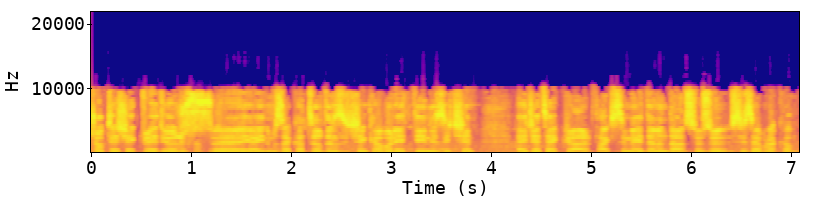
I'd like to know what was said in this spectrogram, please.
Çok teşekkür ediyoruz e, yayınımıza katıldığınız için, kabul ettiğiniz için. Ece tekrar Taksim Meydanı'ndan sözü size bırakalım.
